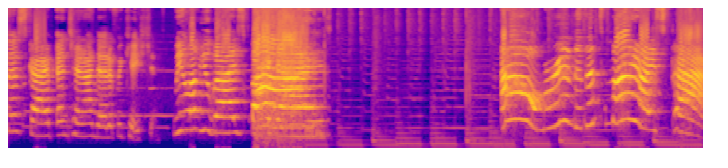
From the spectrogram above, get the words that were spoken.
subscribe, and turn on notifications. We love you guys. Bye, guys. ice pack.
